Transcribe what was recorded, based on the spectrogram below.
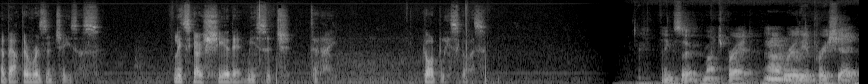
about the risen Jesus. Let's go share that message today. God bless, guys. Thanks so much, Brad. I uh, really appreciate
